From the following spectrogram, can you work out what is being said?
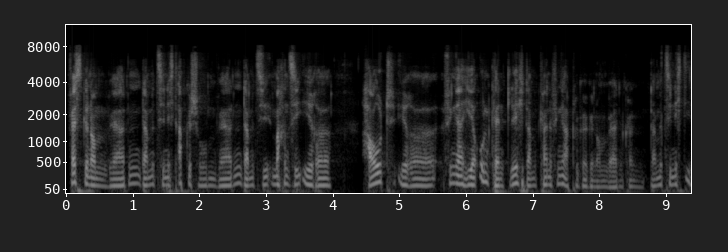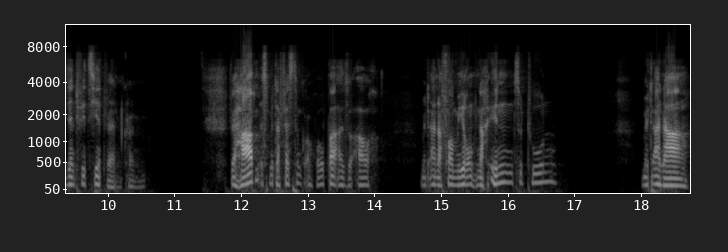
festgenommen werden, damit sie nicht abgeschoben werden, damit sie, machen sie ihre Haut, ihre Finger hier unkenntlich, damit keine Fingerabdrücke genommen werden können, damit sie nicht identifiziert werden können. Wir haben es mit der Festung Europa also auch mit einer Formierung nach innen zu tun, mit einer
